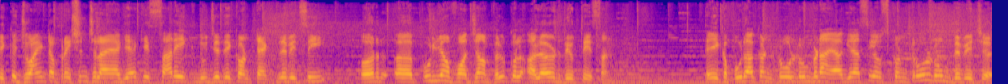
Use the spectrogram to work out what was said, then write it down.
ਇੱਕ ਜੁਆਇੰਟ ਆਪਰੇਸ਼ਨ ਚਲਾਇਆ ਗਿਆ ਕਿ ਸਾਰੇ ਇੱਕ ਦੂਜੇ ਦੇ ਕੰਟੈਕਟ ਦੇ ਵਿੱਚ ਸੀ ਔਰ ਪੂਰੀਆਂ ਫੌਜਾਂ ਬਿਲਕੁਲ ਅਲਰਟ ਦੇ ਉੱਤੇ ਸਨ। ਤੇ ਇੱਕ ਪੂਰਾ ਕੰਟਰੋਲ ਰੂਮ ਬਣਾਇਆ ਗਿਆ ਸੀ। ਉਸ ਕੰਟਰੋਲ ਰੂਮ ਦੇ ਵਿੱਚ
